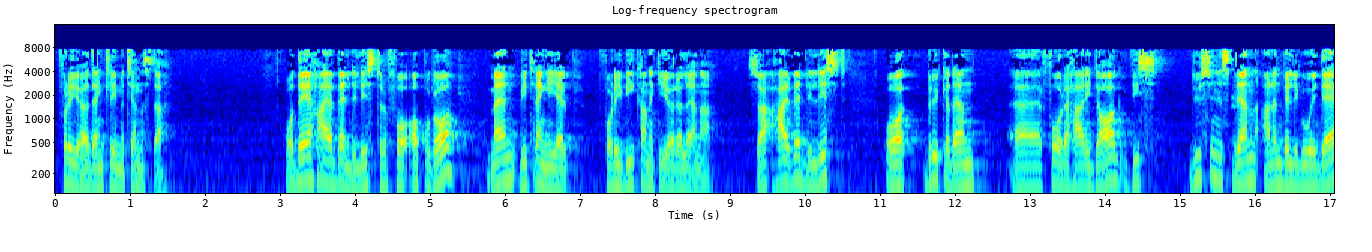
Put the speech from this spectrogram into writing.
for å gjøre den klimatjeneste. Og det har jeg veldig lyst til å få opp og gå, men vi trenger hjelp, fordi vi kan ikke gjøre det alene. Så jeg har veldig lyst å bruke den eh, for det her i dag. Hvis du synes den er en veldig god idé,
